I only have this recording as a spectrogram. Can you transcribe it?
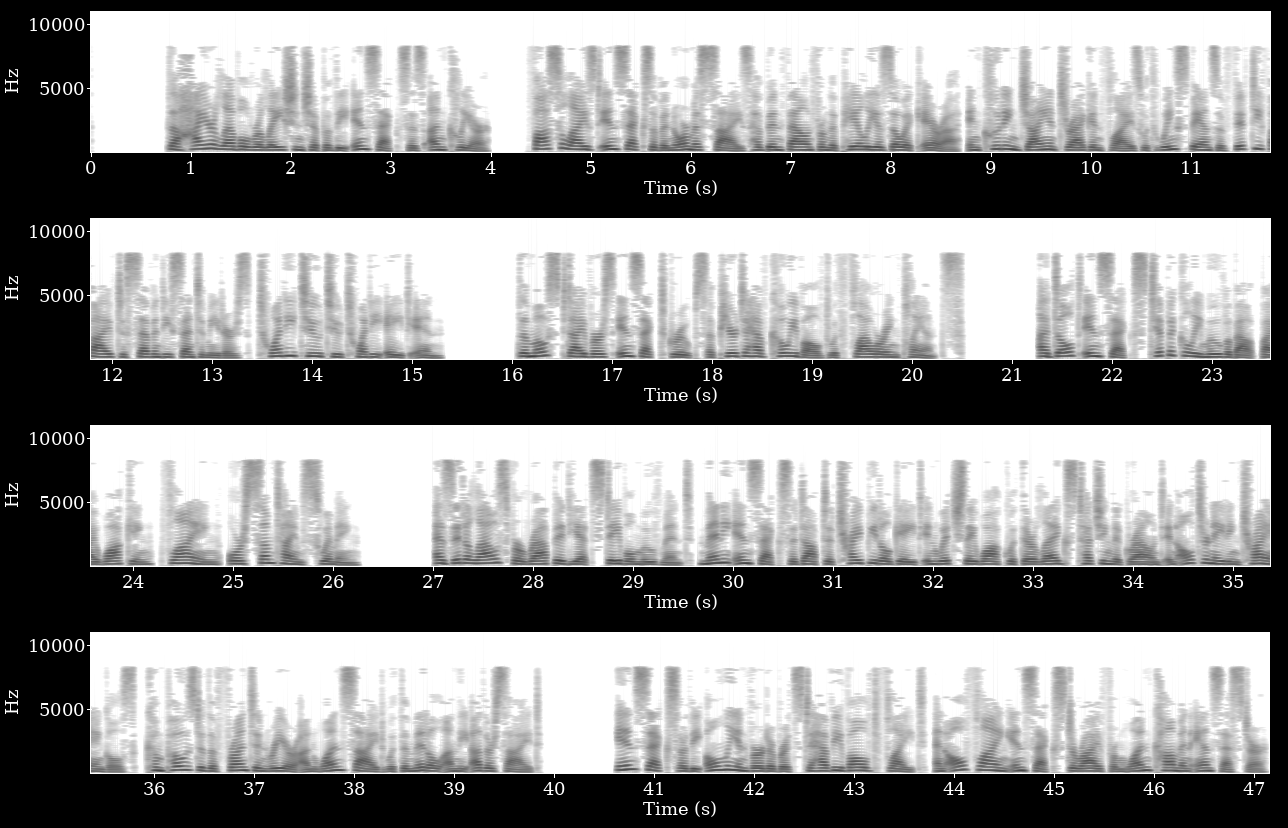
The higher-level relationship of the insects is unclear. Fossilized insects of enormous size have been found from the Paleozoic era, including giant dragonflies with wingspans of 55 to 70 centimeters 22 to 28 in. The most diverse insect groups appear to have coevolved with flowering plants. Adult insects typically move about by walking, flying, or sometimes swimming. As it allows for rapid yet stable movement, many insects adopt a tripedal gait in which they walk with their legs touching the ground in alternating triangles, composed of the front and rear on one side with the middle on the other side. Insects are the only invertebrates to have evolved flight, and all flying insects derive from one common ancestor.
